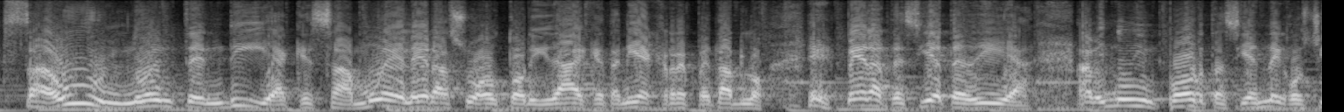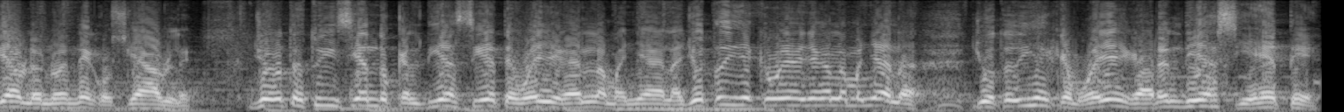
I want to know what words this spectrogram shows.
Saúl no entendía que Samuel era su autoridad, que tenía que respetarlo. Espérate siete días. A mí no me importa si es negociable o no es negociable. Yo no te estoy diciendo que el día 7 voy a llegar en la mañana. Yo te dije que voy a llegar en la mañana. Yo te dije que voy a llegar el día 7.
